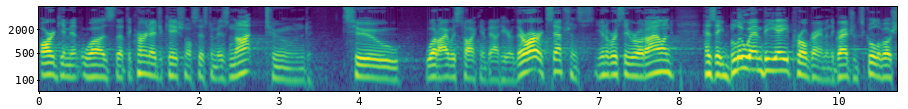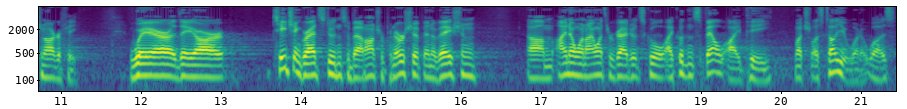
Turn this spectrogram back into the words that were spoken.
argument was that the current educational system is not tuned to what I was talking about here. There are exceptions. University of Rhode Island has a blue MBA program in the Graduate School of Oceanography where they are teaching grad students about entrepreneurship, innovation. Um, I know when I went through graduate school, I couldn't spell IP, much less tell you what it was.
